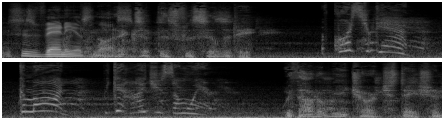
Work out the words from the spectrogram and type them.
this is Vanny is Not lost. exit this facility. Of course you can. Come on. We can hide you somewhere. Without a recharge station,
